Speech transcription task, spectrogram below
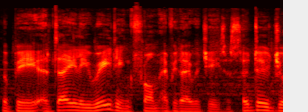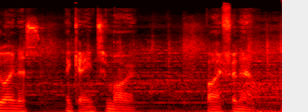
There'll be a daily reading from Everyday with Jesus, so do join us again tomorrow. Bye for now.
